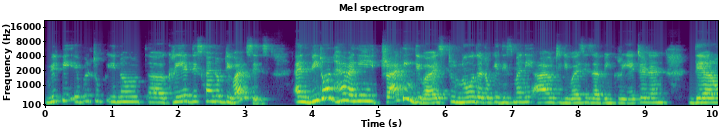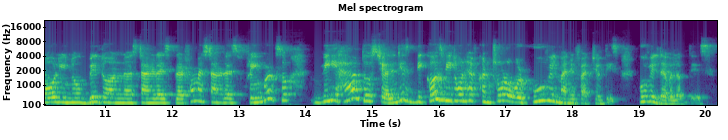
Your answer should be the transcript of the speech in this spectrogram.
will be able to you know uh, create these kind of devices and we don't have any tracking device to know that okay these many iot devices are being created and they are all you know built on standardized platform and standardized framework so we have those challenges because we don't have control over who will manufacture this who will develop this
